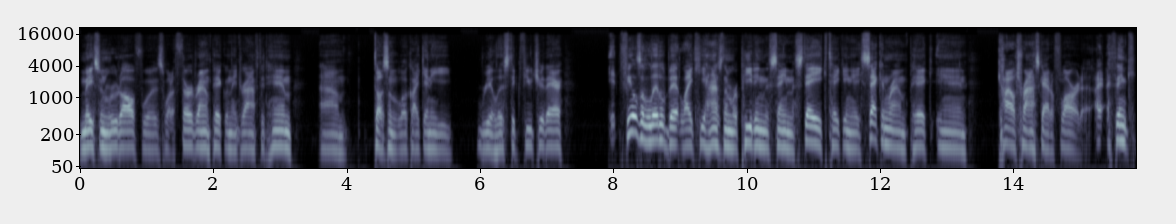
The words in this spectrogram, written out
Mason Rudolph was what a third round pick when they drafted him. Um, doesn't look like any realistic future there. it feels a little bit like he has them repeating the same mistake, taking a second round pick in Kyle Trask out of Florida. I, I think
